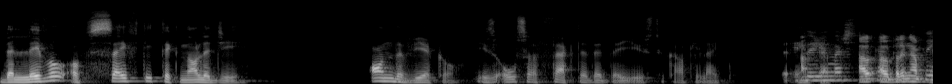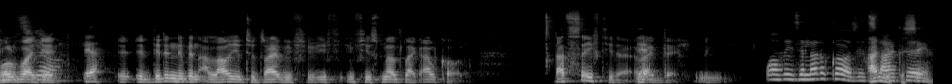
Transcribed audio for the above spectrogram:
the level of safety technology on the vehicle is also a factor that they use to calculate Very much I'll, I'll bring up Volvo again. Yeah. It, it, didn't even allow you to drive if you, if, if you smelled like alcohol. That's safety there, yeah. right there. I mean, well, there's a lot of cars. It's 100%. like the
